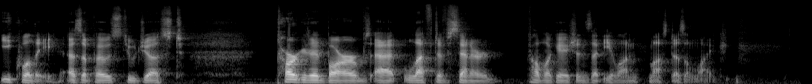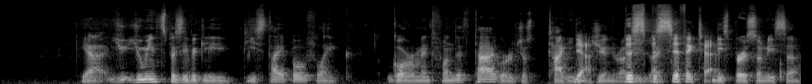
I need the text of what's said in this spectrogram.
equally as opposed to just targeted barbs at left of center publications that Elon Musk doesn't like. Yeah, you, you mean specifically this type of like government funded tag or just tagging Yeah, generally? this like, specific tag. this person is a.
